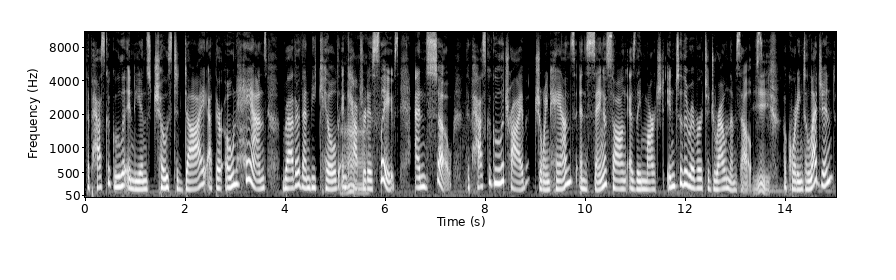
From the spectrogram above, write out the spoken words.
the Pascagoula Indians chose to die at their own hands rather than be killed and captured as slaves. And so, the Pascagoula tribe joined hands and sang a song as they marched into the river to drown themselves. Yeesh. According to legend,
